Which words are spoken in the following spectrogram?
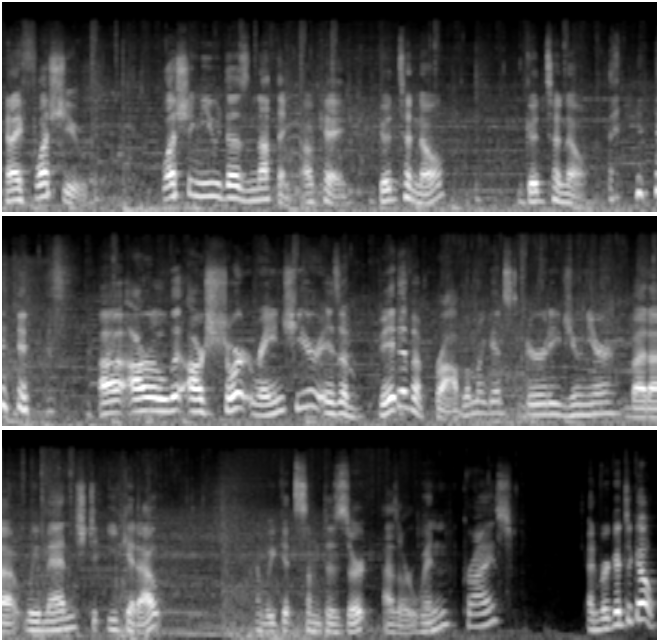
Can I flush you? Flushing you does nothing. Okay, good to know. Good to know. uh, our our short range here is a bit of a problem against Gurdy Jr., but uh, we managed to eke it out. And we get some dessert as our win prize. And we're good to go.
